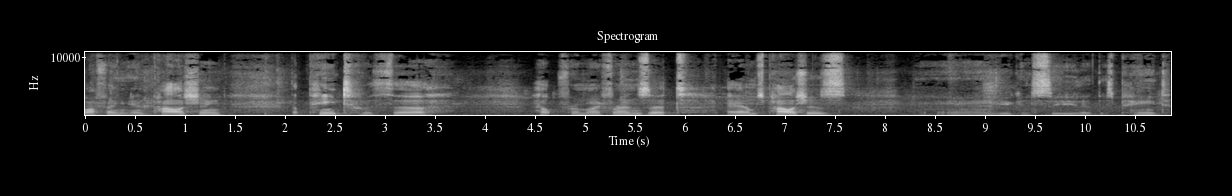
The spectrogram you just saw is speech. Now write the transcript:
buffing and polishing the paint with uh, help from my friends at Adam's Polishes and you can see that this paint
